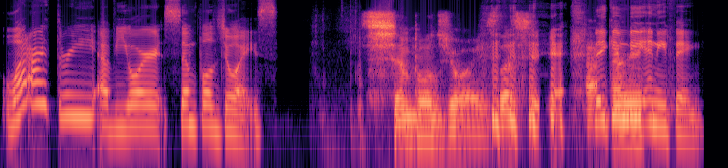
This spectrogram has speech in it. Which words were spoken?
What are three of your simple joys? Simple joys. Let's see. they can I be anything.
